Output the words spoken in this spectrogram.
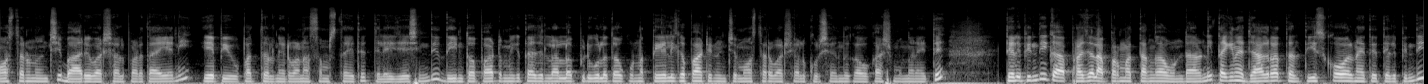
మోస్తరు నుంచి భారీ వర్షాలు పడతాయని ఏపీ విపత్తుల నిర్వహణ సంస్థ అయితే తెలియజేసింది. దీంతో పాటు మిగతా జిల్లాల్లో పిడుగులతో కూడిన తేలికపాటి నుంచి మోస్తరు వర్షాలు కురిసేందుకు అవకాశం ఉందని అయితే తెలిపింది. ఇక ప్రజలు అప్రమత్తంగా ఉండాలని తగిన జాగ్రత్తలు తీసుకోవాలని అయితే తెలిపింది.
